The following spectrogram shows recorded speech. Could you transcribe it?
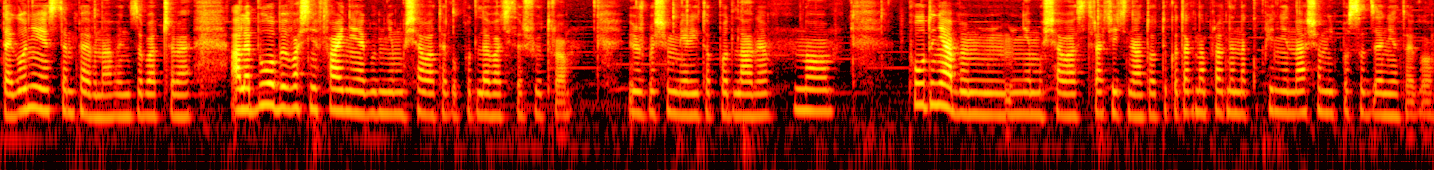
tego nie jestem pewna, więc zobaczymy. Ale byłoby właśnie fajnie, jakbym nie musiała tego podlewać też jutro. Już byśmy mieli to podlane. No, pół dnia bym nie musiała stracić na to, tylko tak naprawdę na kupienie nasion i posadzenie tego.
